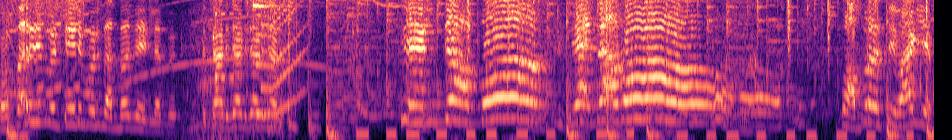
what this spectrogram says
membership കിട്ടിയതിന് പോലും സന്തോഷമില്ലെന്ന്. ചാടി ചാടി ചാടി ചാടി. എന്റെ അമ്മോ എന്റെ അമ്മോ! ഓ, അപ്പുറം എത്തി ഭാഗ്യം.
